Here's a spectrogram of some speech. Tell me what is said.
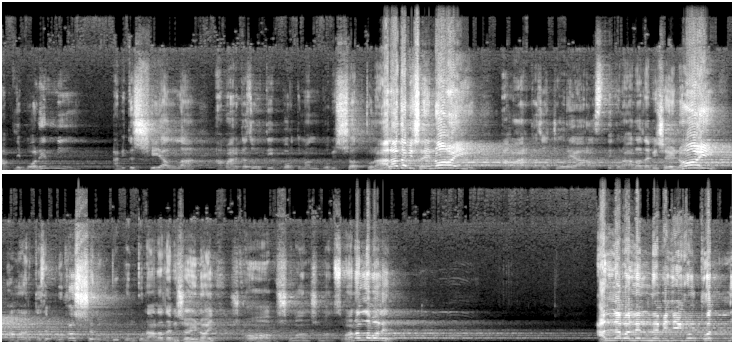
আপনি বলেননি, আমি তো সেই আল্লাহ, আমার কাছে অতীত, বর্তমান, ভবিষ্যৎ কোনো আলাদা বিষয় নয়। আমার কাছে জোরে আর আসতে কোনো আলাদা বিষয় নয়। আমার কাছে প্রকাশ্য এবং গোপন কোনো আলাদা বিষয় নয়। সব সমান সমান সমান। আল্লাহ বলেন। আল্লাহ গো, কদ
